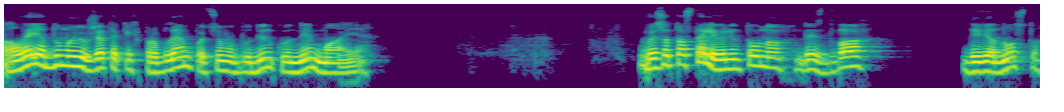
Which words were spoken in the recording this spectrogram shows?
Але я думаю, вже таких проблем по цьому будинку немає. Висота стелі орієнтовно десь 2,90.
